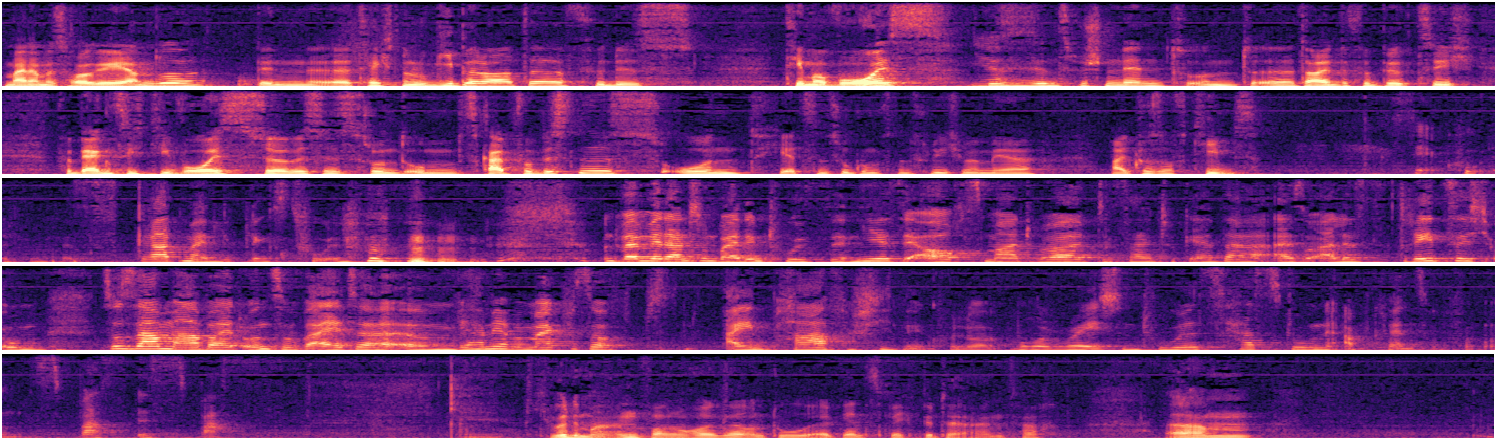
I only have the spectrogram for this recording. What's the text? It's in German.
Mein Name ist Holger Jandl, bin äh, Technologieberater für das Thema Voice, wie Ja. sie es inzwischen nennt. Und äh, dahinter verbirgt sich, verbergen sich die Voice-Services rund um Skype for Business und jetzt in Zukunft natürlich immer mehr Microsoft Teams. Sehr cool. Das ist gerade mein Lieblingstool. Und wenn wir dann schon bei den Tools sind, hier ist ja auch Smart World, Design Together, also alles dreht sich um Zusammenarbeit und so weiter. Ähm, Wir haben ja bei Microsoft ein paar verschiedene Collaboration Tools. Hast du eine Abgrenzung von uns? Was ist was? Ich würde mal anfangen, Holger, und du ergänzt mich bitte einfach. Ähm,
